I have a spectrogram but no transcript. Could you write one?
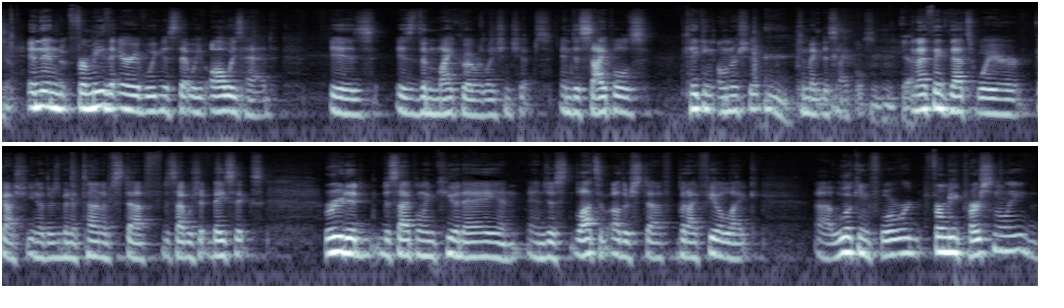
Yeah. And then for me, the area of weakness that we've always had is is the micro relationships and disciples taking ownership mm-hmm. to make disciples. Mm-hmm. Yeah. And I think that's where, gosh, you know, there's been a ton of stuff, discipleship basics, rooted discipling Q and A, and and just lots of other stuff. But I feel like uh, looking forward, for me personally,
